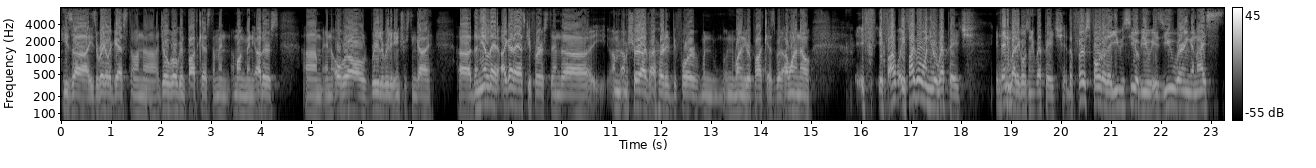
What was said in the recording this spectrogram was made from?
he's, uh, he's a regular guest on uh, Joe Rogan podcast, among, among many others. Um, and overall, really, really interesting guy. Uh, Daniele, I gotta ask you first, and uh, I'm, I'm sure I've I heard it before when when one of your podcasts, but I want to know if if I if I go on your webpage, if mm-hmm. anybody goes on your webpage, the first photo that you see of you is you wearing a nice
